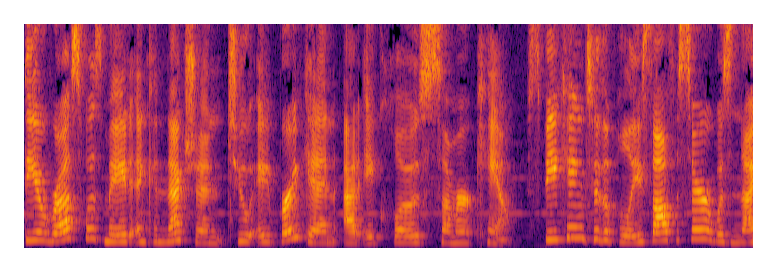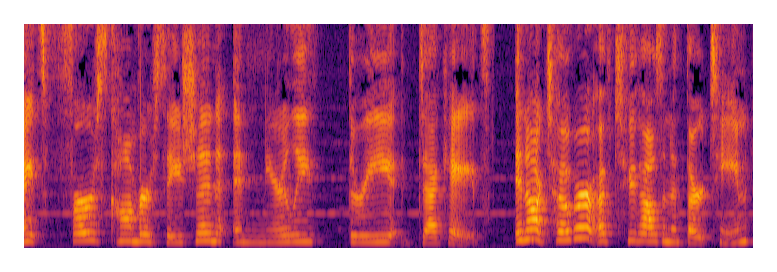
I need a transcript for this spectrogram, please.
The arrest was made in connection to a break in at a closed summer camp. Speaking to the police officer was Knight's first conversation in nearly three decades. In October of 2013,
